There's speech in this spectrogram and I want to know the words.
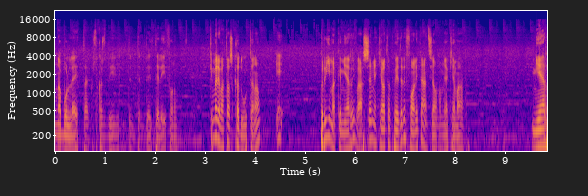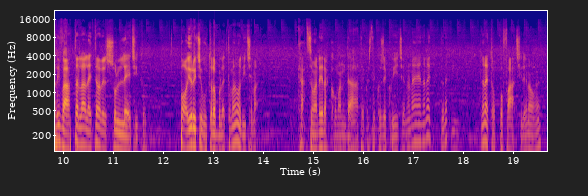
una bolletta, in questo caso di- del, del- del telefono, che mi è arrivata scaduta, no? E prima che mi arrivasse mi ha chiamato la compagnia telefonica, anzi no, non mi ha chiamato. Mi è arrivata la lettera del sollecito. Poi ho ricevuto la bolletta, ma uno dice, ma cazzo, ma le raccomandate, queste cose qui, cioè non è, non è- non è- non è troppo facile, no? eh?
